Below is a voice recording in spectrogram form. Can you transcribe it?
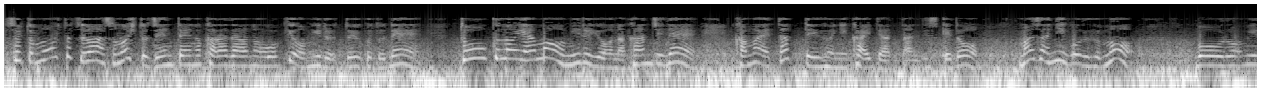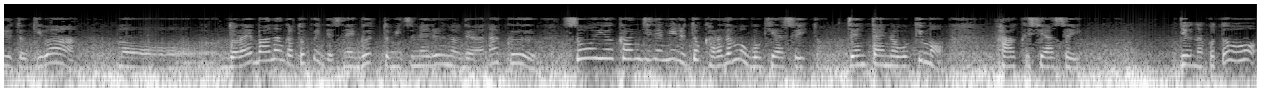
それともう1つはその人全体の体の動きを見るということで遠くの山を見るような感じで構えたっていう風に書いてあったんですけどまさにゴルフもボールを見るときはもうドライバーなんか特にですねぐっと見つめるのではなくそういう感じで見ると体も動きやすいと。全体の動きも把握しやすいっていうようなことを、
